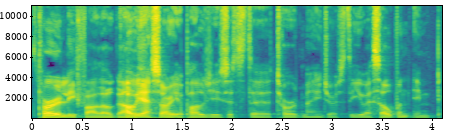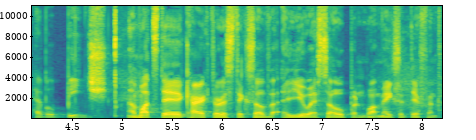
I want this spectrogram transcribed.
thoroughly follow golf. Oh yeah, sorry, apologies. It's the third major. It's the U.S. Open in Pebble Beach. And what's the characteristics of a US Open? What makes it different?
